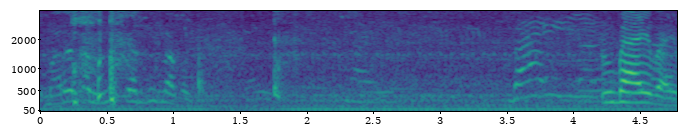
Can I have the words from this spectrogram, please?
ਮਾਰੇ ਤਾਂ ਨਹੀਂ ਕਰਦੀ ਨਾ ਪਤਾ ਬਾਏ ਬਾਏ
